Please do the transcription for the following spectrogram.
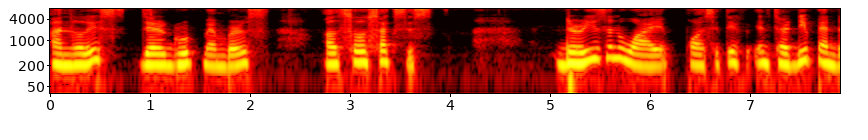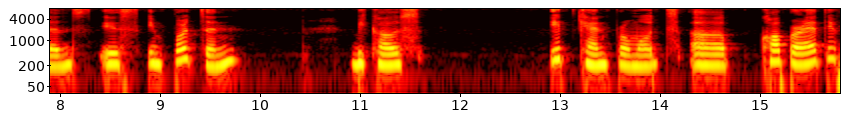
unless their group members also succeed. The reason why positive interdependence is important because it can promote a cooperative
